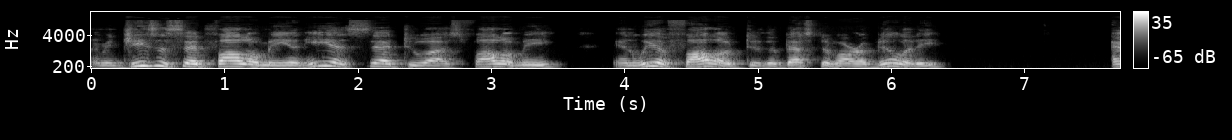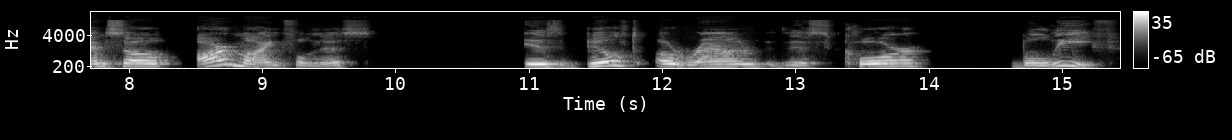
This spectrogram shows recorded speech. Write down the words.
I mean, Jesus said, Follow me, and he has said to us, Follow me, and we have followed to the best of our ability. And so our mindfulness is built around this core belief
